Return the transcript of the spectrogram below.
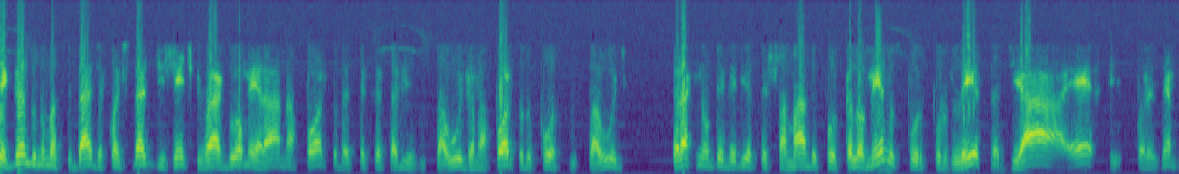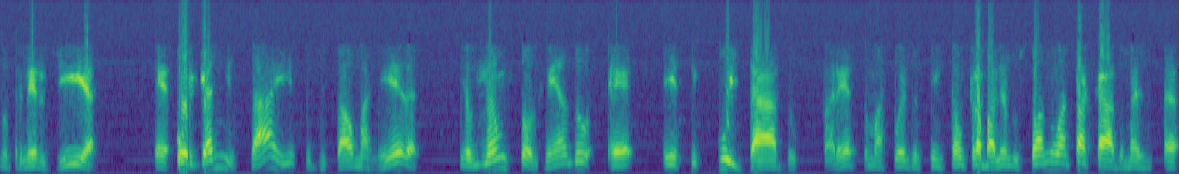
chegando numa cidade, a quantidade de gente que vai aglomerar na porta das secretarias de saúde ou na porta do posto de saúde, será que não deveria ser chamado por, pelo menos por, por letra, de A a F, por exemplo, no primeiro dia? É, organizar isso de tal maneira, eu não estou vendo é, esse cuidado. Parece uma coisa assim, estão trabalhando só no atacado, mas é,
